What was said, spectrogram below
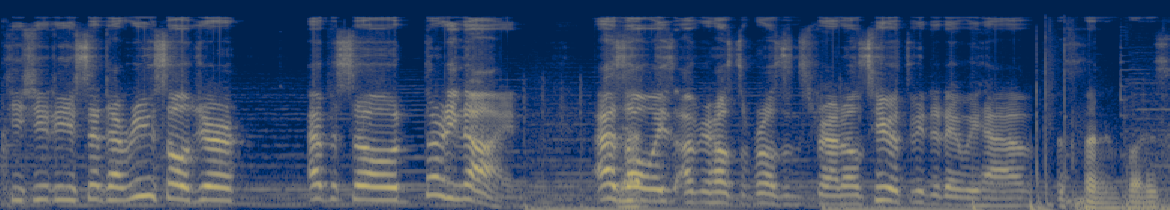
Kishiryu Sentai Ryusoulger, episode 39. As Yep. always, I'm your host of Frozen Stratos. Here with me today we have. The Thunder Boys.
